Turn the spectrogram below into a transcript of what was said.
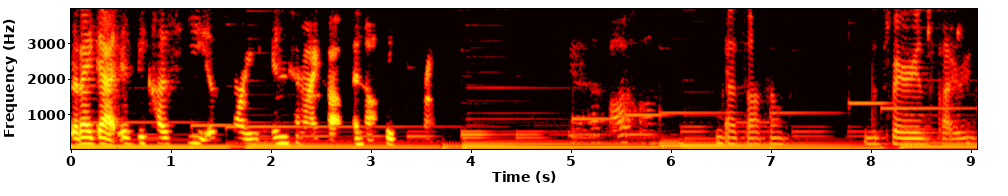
that I get is because he is pouring into my cup and not taking from it. Yeah, that's awesome. That's awesome. That's very inspiring.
